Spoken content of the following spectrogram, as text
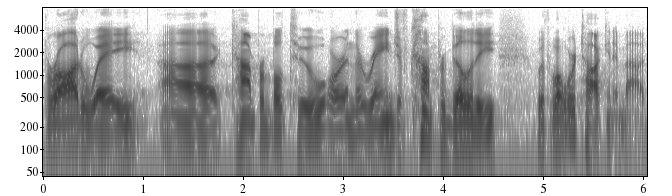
broad way uh, comparable to or in the range of comparability with what we're talking about.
